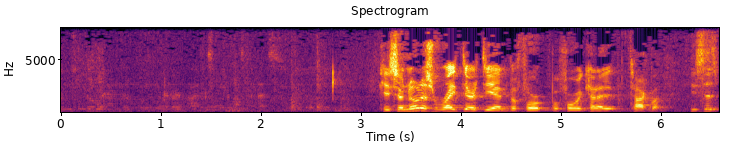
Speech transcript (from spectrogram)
into the land that the Lord our God has given to us. Okay, so notice right there at the end, before before we kind of talk about, he says,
